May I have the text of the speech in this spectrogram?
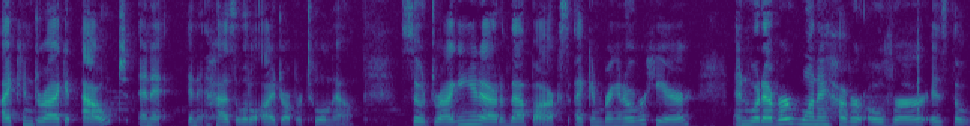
I can drag it out and it and it has a little eyedropper tool now. So dragging it out of that box, I can bring it over here and whatever one I hover over is the,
